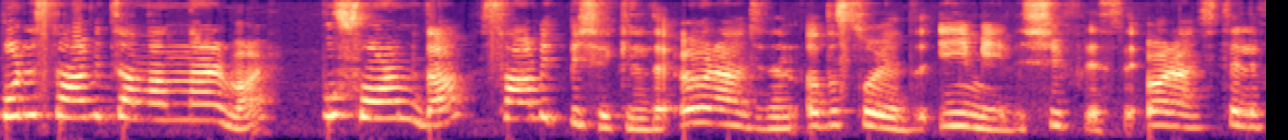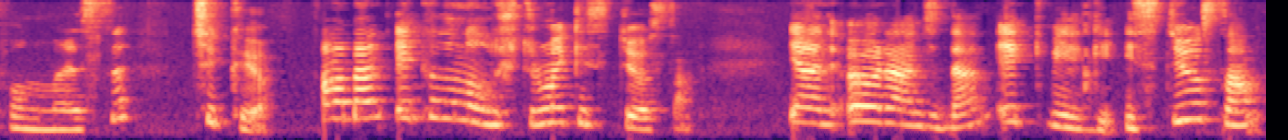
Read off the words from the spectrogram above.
Burada sabit alanlar var. Bu formda sabit bir şekilde öğrencinin adı, soyadı, e-maili, şifresi, öğrenci telefon numarası çıkıyor. Ama ben ek alan oluşturmak istiyorsam, yani öğrenciden ek bilgi istiyorsam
